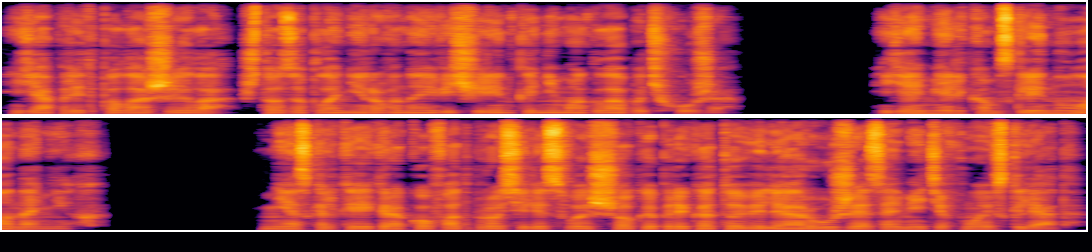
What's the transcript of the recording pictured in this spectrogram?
Я предположила, что запланированная вечеринка не могла быть хуже. Я мельком взглянула на них. Несколько игроков отбросили свой шок и приготовили оружие, заметив мой взгляд.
